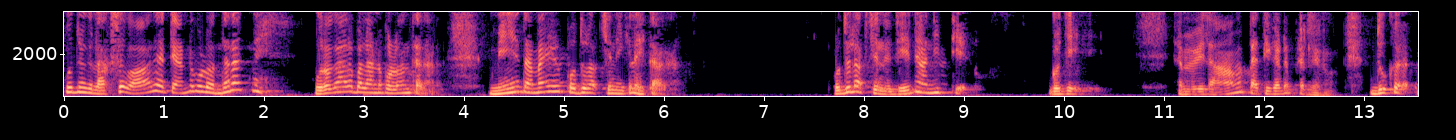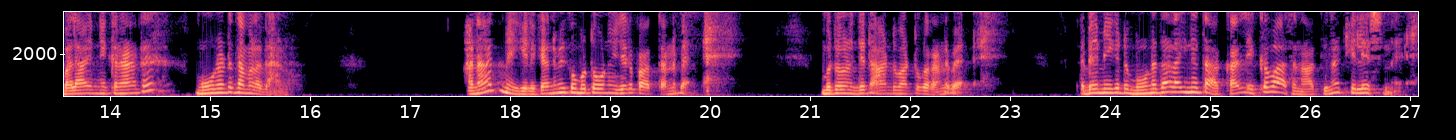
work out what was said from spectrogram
මොකද මේක ලක්ෂ වාරයක් යන්න පුළුවන් තැනක් නේ. උරගාලා බලන්න පුළුවන් තැන. මේ තමයි පොදු ලක්ෂණය කියලා හිතාගන්න. පොදු ලක්ෂණේ තියෙන අනිත්‍ය. ගොජේ. හැම වෙලාවෙම පැතිකඩ පෙරලෙනවා. දුක බලහින්න කරාට මූණට දමල ගන්නවා. අනාත්මය කියලා කියන්නේ මේක ඔබට ඕන විදිහට පවත්වන්න බෑ. ඔබට ඕන විදිහට ආණ්ඩු මට්ටු කරන්න බෑ. හැබැයි මේකට මූණ දාලා ඉන්න තාක්කල් එක වාසනාවක් තියෙනවා කෙලෙස් නැහැ.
